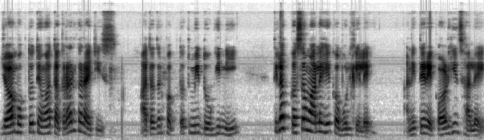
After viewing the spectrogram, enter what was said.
जेव्हा बघतो तेव्हा तक्रार करायचीस. आता तर फक्त तुम्ही दोघींनी तिला कसं मारलं हे कबूल केले आणि ते रेकॉर्डही झालं आहे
